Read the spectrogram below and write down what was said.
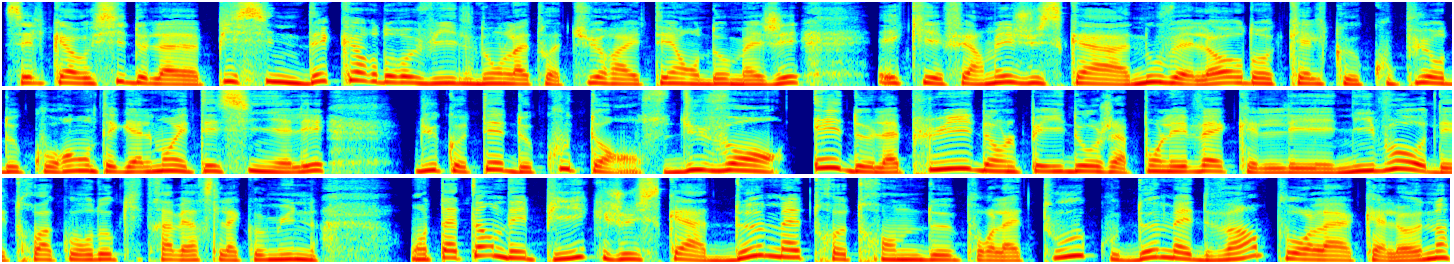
C'est le cas aussi de la piscine d'Équeurdreville dont la toiture a été endommagée et qui est fermée jusqu'à nouvel ordre. Quelques coupures de courant ont également été signalées du côté de Coutances. Du vent et de la pluie dans le pays d'eau Japon-l'Évêque, les niveaux des trois cours d'eau qui traversent la commune ont atteint des pics jusqu'à 2,32 m pour la Touque ou 2,20 m pour la Calonne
